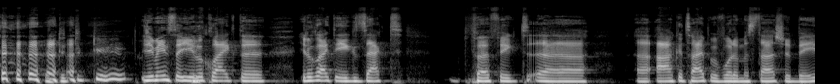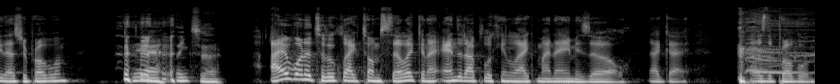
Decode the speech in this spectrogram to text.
you mean so you look like the you look like the exact perfect uh, uh, archetype of what a mustache should be? That's your problem. yeah, I think so. I wanted to look like Tom Selleck, and I ended up looking like my name is Earl. That guy. That was the problem.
